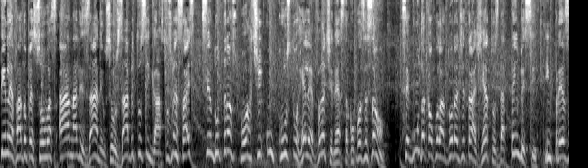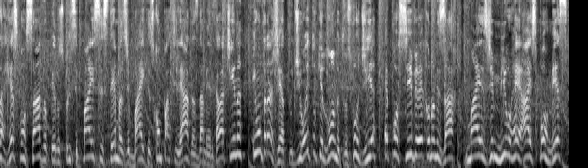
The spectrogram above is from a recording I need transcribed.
têm levado pessoas a analisarem os seus hábitos e gastos mensais, sendo o transporte um custo relevante nesta composição. Segundo a calculadora de trajetos da Tembici, empresa responsável pelos principais sistemas de bikes compartilhadas da América Latina, em um trajeto de 8 quilômetros por dia é possível economizar mais de mil reais por mês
